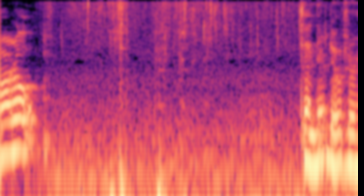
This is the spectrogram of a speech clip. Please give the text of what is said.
五花肉，蘸点料汁儿。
